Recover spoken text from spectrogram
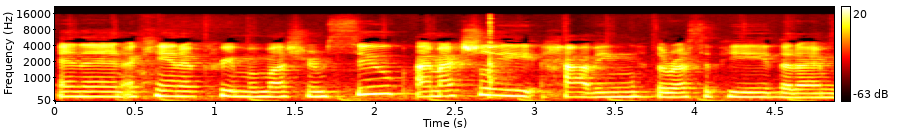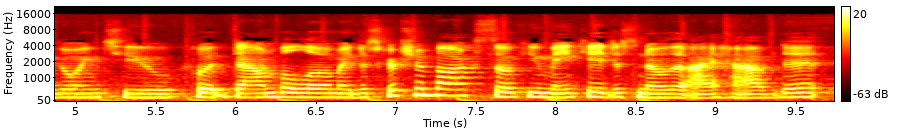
and then a can of cream of mushroom soup. I'm actually having the recipe that I'm going to put down below in my description box, so if you make it, just know that I halved it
